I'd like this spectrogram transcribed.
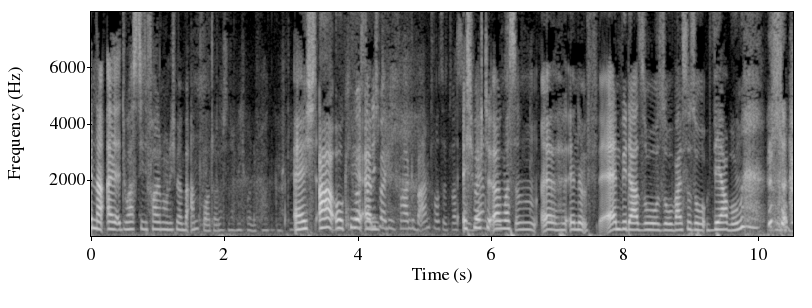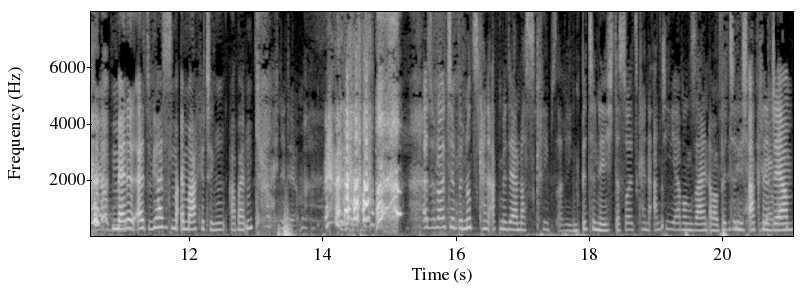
Genau. Äh, du hast die Frage noch nicht mehr beantwortet. hast noch nicht mal eine Frage gestellt. Echt? Ah, okay. Du hast ähm, nicht mal die Frage beantwortet, was du ich möchte irgendwas im, äh, in, entweder so, so, weißt du, so Werbung. Werbung. Also wie heißt es im Marketing arbeiten? Aknederm. Also Leute, benutzt kein Aknederm, das ist krebserregend. Bitte nicht. Das soll jetzt keine Anti-Werbung sein, aber bitte nicht Aknederm.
